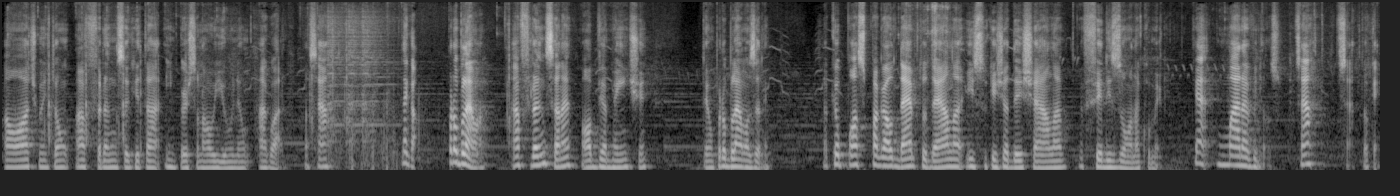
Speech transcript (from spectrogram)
Tá ótimo, então a França aqui tá em Personal Union agora, tá certo? Legal. Problema. A França, né, obviamente, tem problemas ali. Só que eu posso pagar o débito dela, isso aqui já deixa ela felizona comigo. É maravilhoso, certo? Certo, ok.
